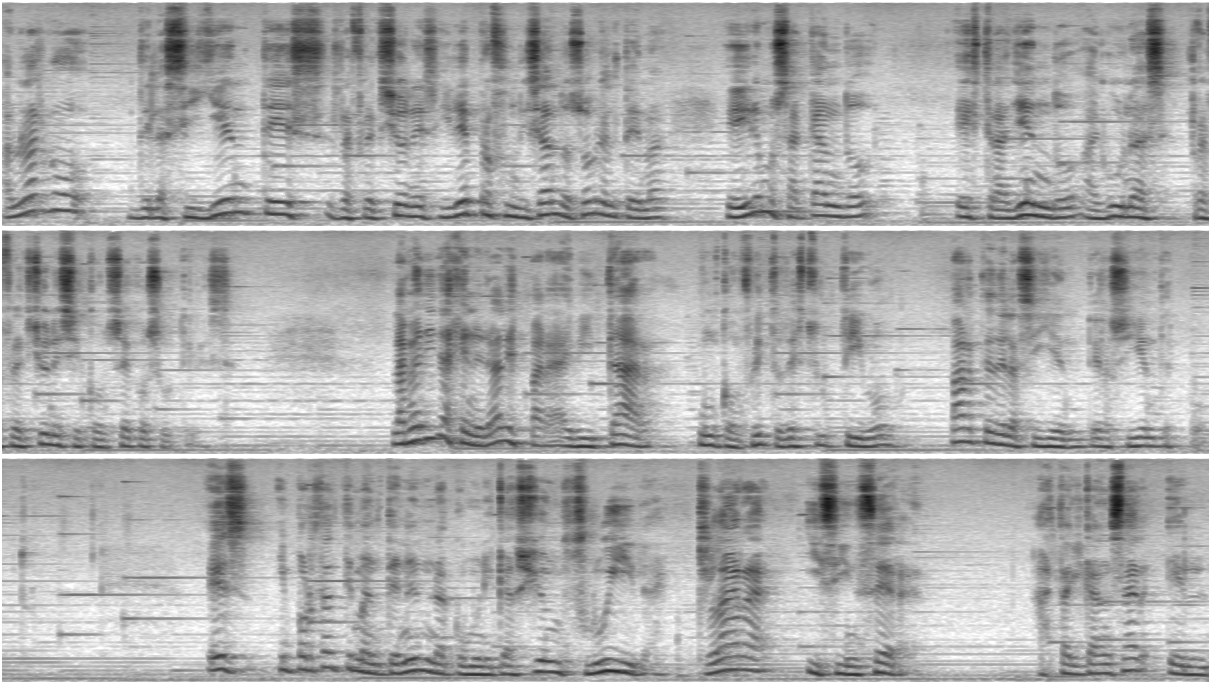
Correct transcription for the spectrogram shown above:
A lo largo de las siguientes reflexiones iré profundizando sobre el tema e iremos sacando, extrayendo algunas reflexiones y consejos útiles. Las medidas generales para evitar un conflicto destructivo parte de, la siguiente, los siguientes puntos. Es importante mantener una comunicación fluida, clara y sincera, hasta alcanzar el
